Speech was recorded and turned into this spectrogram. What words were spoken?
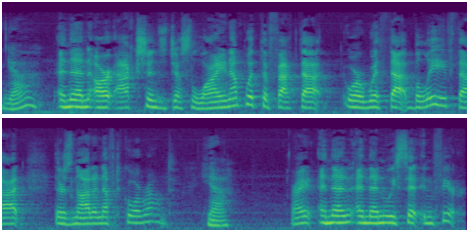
Yeah. And then our actions just line up with the fact that, or with that belief that there's not enough to go around, Yeah. Right? And then, and then we sit in fear.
